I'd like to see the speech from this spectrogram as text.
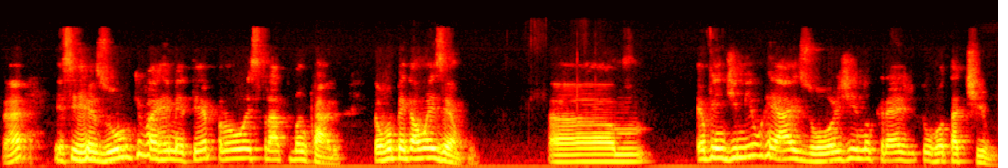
né? Esse resumo que vai remeter para o extrato bancário. Então, vou pegar um exemplo. Um, eu vendi mil reais hoje no crédito rotativo.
